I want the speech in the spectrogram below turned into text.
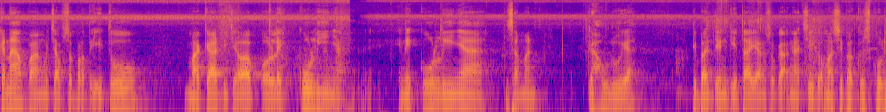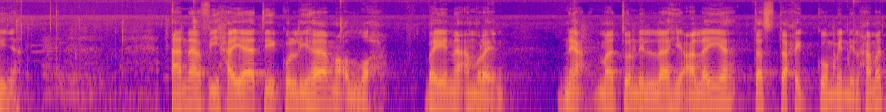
Kenapa ngucap seperti itu? Maka dijawab oleh kulinya. Ini kulinya zaman dahulu ya Dibanding kita yang suka ngaji kok masih bagus kulinya. Ana fi hayati kulliha Allah Baina amrain Ni'matun lillahi alayya tastahiqqu minnil hamad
